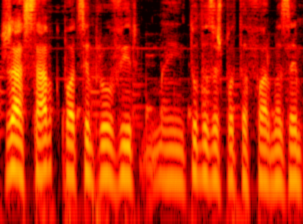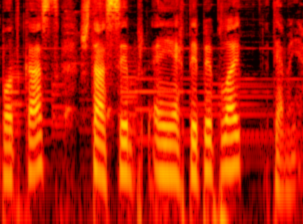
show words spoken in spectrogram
Já sabe que pode sempre ouvir em todas as plataformas em podcast. Está sempre em RTP Play. Até amanhã.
